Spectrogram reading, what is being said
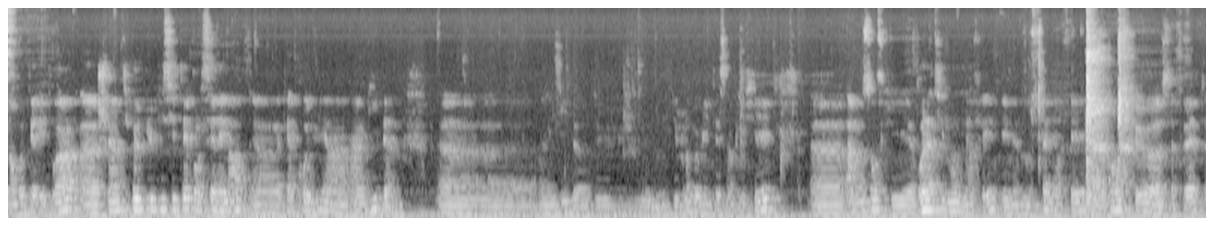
dans vos territoires. je fais un petit peu de publicité pour le CEREMA, qui a produit un guide euh, un guide du, plan de mobilité simplifié, euh, à mon sens, qui est relativement bien fait, et même très bien fait. Je pense que euh, ça, peut être,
